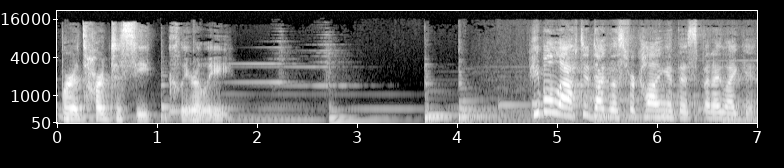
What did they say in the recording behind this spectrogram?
where it's hard to see clearly. People laughed at Douglas for calling it this, but I like it.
